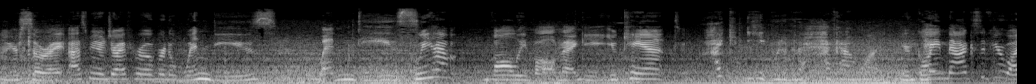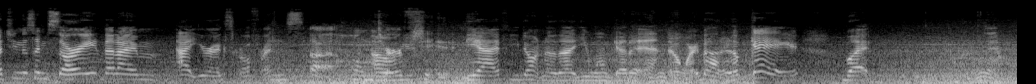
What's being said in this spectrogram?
Oh, you're so right. Asked me to drive her over to Wendy's. Wendy's. We have volleyball, Maggie. You can't. I can eat whatever the heck I want. You're going. Hey Max, if you're watching this, I'm sorry that I'm at your ex-girlfriend's uh, home Oh, turf. she- yeah, if you don't know that, you won't get it, and don't worry about it, okay? But, yeah.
